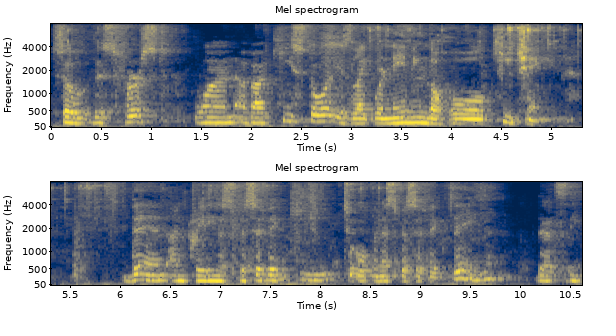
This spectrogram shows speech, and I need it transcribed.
So this first one about key store is like we're naming the whole keychain. Then I'm creating a specific key to open a specific thing. That's the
